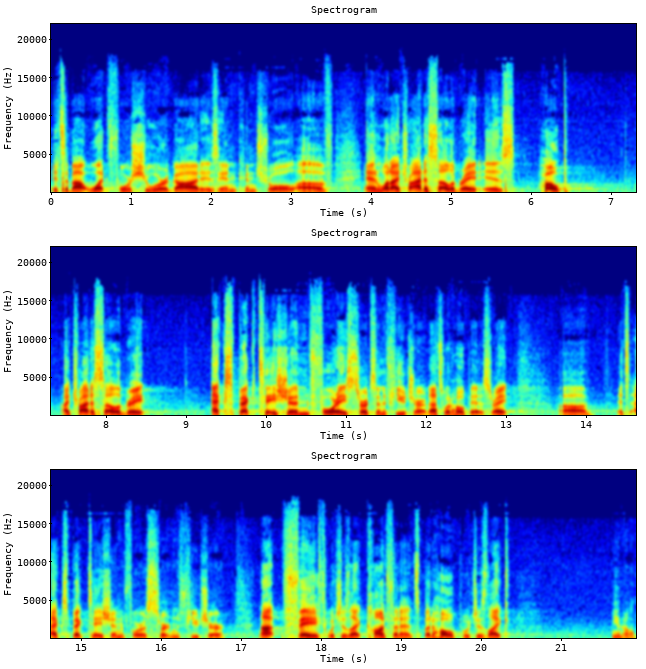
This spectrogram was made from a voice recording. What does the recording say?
it's about what for sure God is in control of. And what I try to celebrate is hope. I try to celebrate expectation for a certain future. That's what hope is, right? Uh, it's expectation for a certain future. Not faith, which is like confidence, but hope, which is like, you know,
